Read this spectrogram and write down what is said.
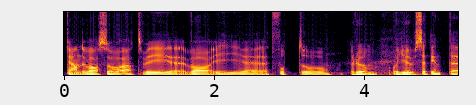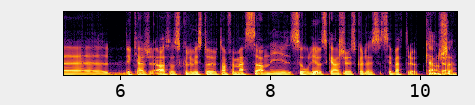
Kan det vara så att vi var i eh, ett fotorum och ljuset inte... Det kanske, alltså skulle vi stå utanför mässan i solljus kanske det skulle se bättre ut. Kanske. jag.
